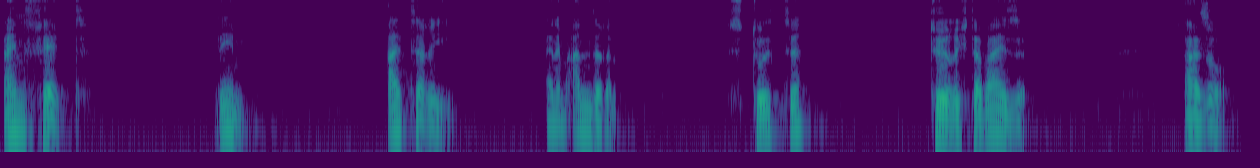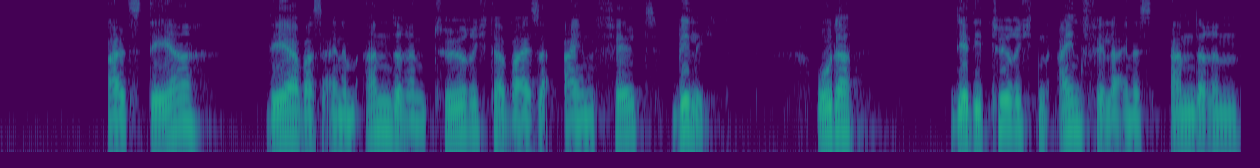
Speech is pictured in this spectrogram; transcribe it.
einfällt. Wem? Alteri, einem anderen. Stulte, törichterweise. Also, als der, der, was einem anderen törichterweise einfällt, billigt. Oder der die törichten Einfälle eines anderen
